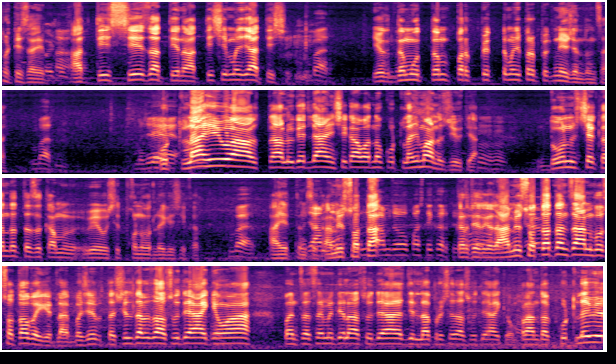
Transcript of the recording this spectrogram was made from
फटे साहेब. अतिशय जातीनं अतिशय म्हणजे अतिशय. बरं. एकदम उत्तम परफेक्ट म्हणजे परफेक्ट नियोजन आहे. बरं. म्हणजे कुठलाही वा- तालुक्यातल्या ऐंशी गावातनं कुठलाही माणूस येऊ द्या. हम्म, हम्म. दोन सेकंदात त्याचं काम व्यवस्थित फोनवर लगेच हे करतात. बरं. आहेत म्हणजे त्यांचं आम्ही स्वतः काम जवळपास ते करते करते करते. आम्ही स्वतः त्यांचा अनुभव स्वतः बघितला. म्हणजे तहसीलदाराचा असू द्या किंवा पंचायत समितीला असू द्या जिल्हा परिषद असू द्या किंवा प्रांत कुठलंही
